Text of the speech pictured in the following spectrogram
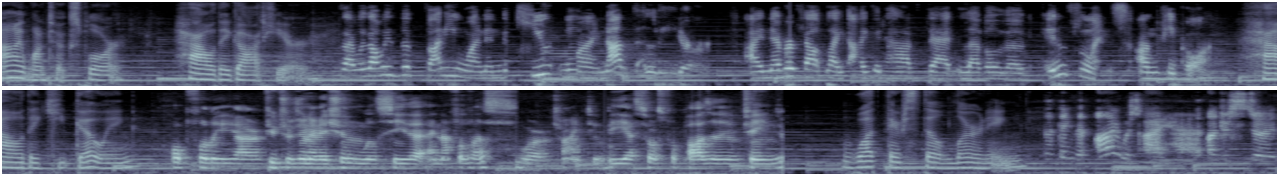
I want to explore how they got here. I was always the funny one and the cute one, not the leader. I never felt like I could have that level of influence on people. How they keep going. Hopefully, our future generation will see that enough of us were trying to be a source for positive change. What they're still learning. The thing that I wish I had understood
